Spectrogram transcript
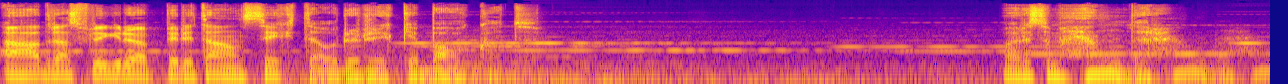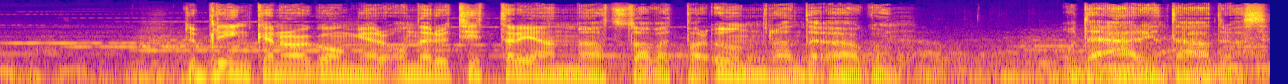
Adras flyger upp i ditt ansikte och du rycker bakåt. Vad är det som händer? Du blinkar några gånger och när du tittar igen möts du av ett par undrande ögon. Och det är inte Adras.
